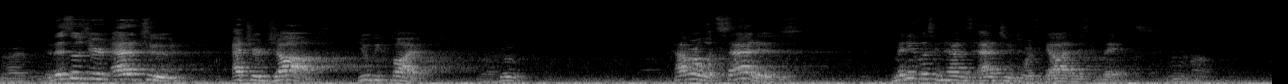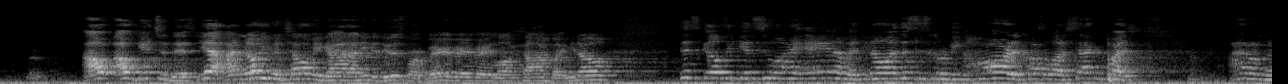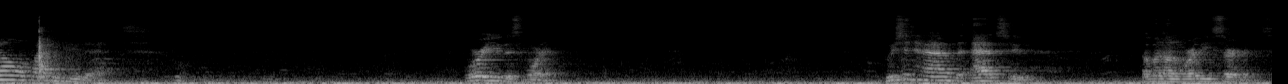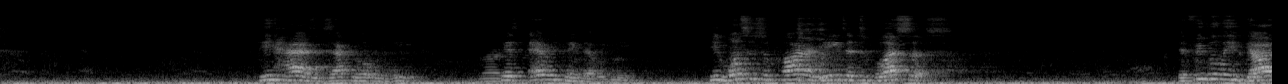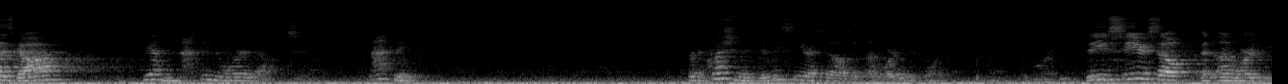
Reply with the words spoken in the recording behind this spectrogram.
Right. If this was your attitude at your jobs, you'll be fired. True. However, what's sad is many of us can have this attitude towards God and His commands. Mm. I'll, I'll get to this. Yeah, I know you've been telling me, God, I need to do this for a very, very, very long time, but you know, this goes against who I am, and you know what? This is going to be hard and cost a lot of sacrifice. I don't know if I can do that. Where are you this morning? We should have the attitude of an unworthy servant. He has exactly what we need. Right. He has everything that we need. He wants to supply our needs and to bless us. If we believe God is God, we have nothing to worry about. Nothing. But the question is do we see ourselves as unworthy this morning? Do you see yourself as unworthy?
